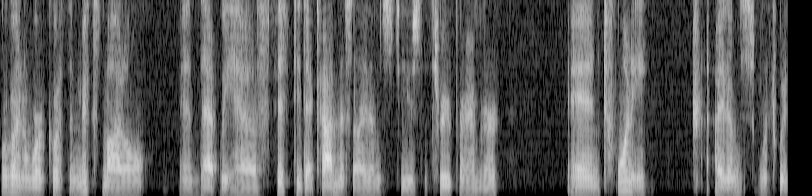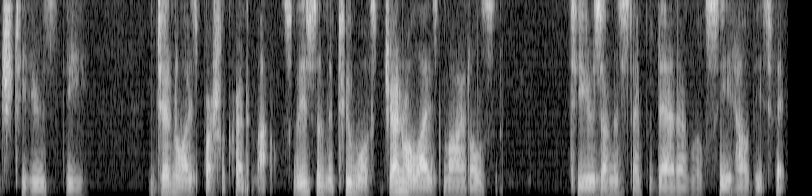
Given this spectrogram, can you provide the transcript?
we're going to work with a mixed model in that we have 50 dichotomous items to use the three parameter and 20 items with which to use the generalized partial credit model. So these are the two most generalized models to use on this type of data, and we'll see how these fit.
